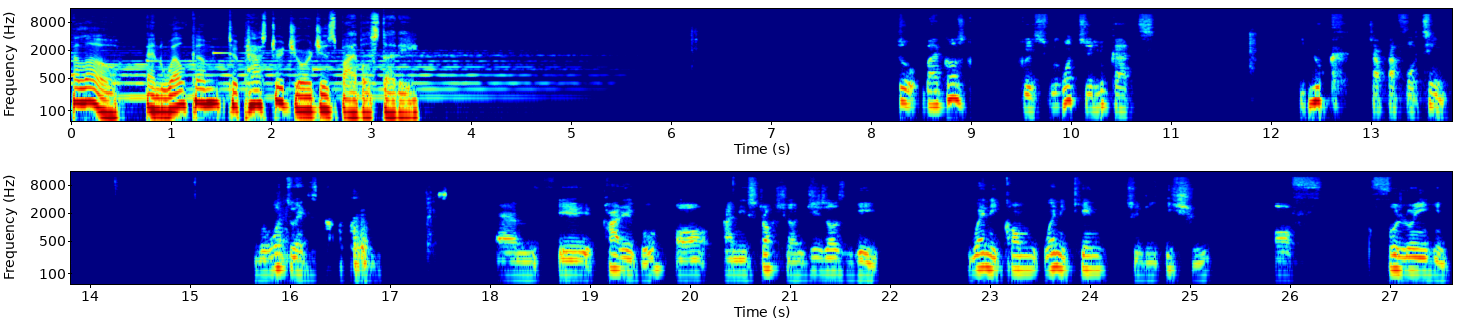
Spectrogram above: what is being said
Hello, and welcome to Pastor George's Bible Study. So, by God's grace, we want to look at Luke chapter 14. We want to examine um, a parable or an instruction Jesus gave when he come when he came to the issue of following him.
